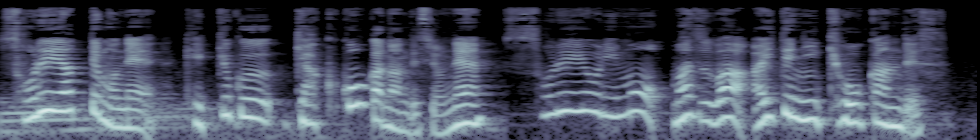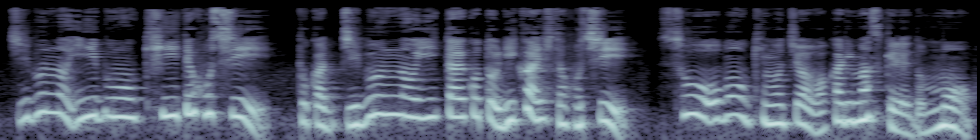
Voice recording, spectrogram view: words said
それやってもね、結局逆効果なんですよね。それよりも、まずは相手に共感です。自分の言い分を聞いてほしいとか自分の言いたいことを理解してほしい。そう思う気持ちはわかりますけれども、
